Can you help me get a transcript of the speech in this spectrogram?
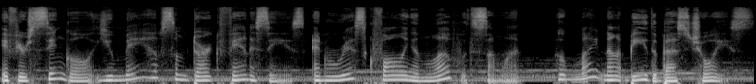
If you're single, you may have some dark fantasies and risk falling in love with someone who might not be the best choice.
